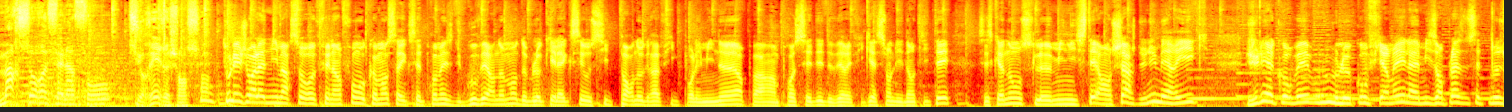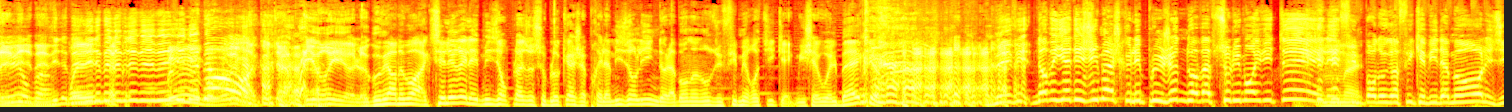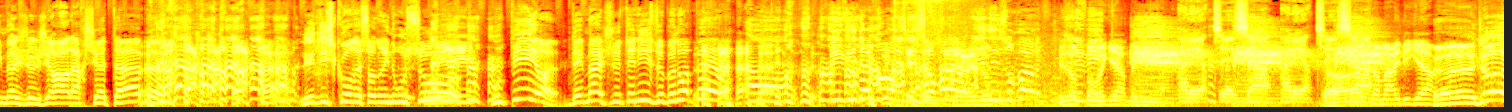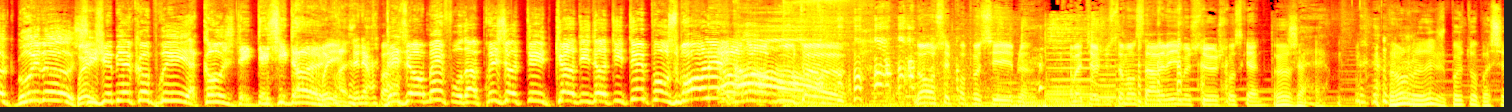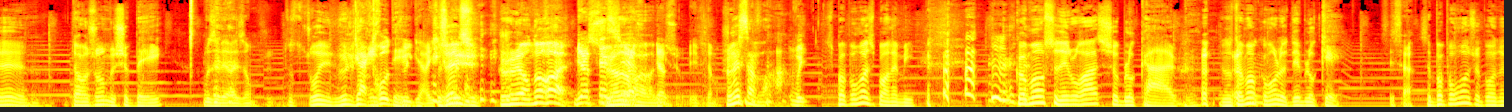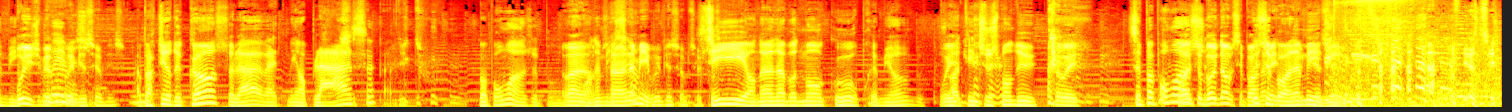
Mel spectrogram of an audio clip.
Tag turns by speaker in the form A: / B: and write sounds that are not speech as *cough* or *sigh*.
A: Marceau refait l'info sur Rire et Chanson.
B: Tous les jours à la demi, Marceau refait l'info. On commence avec cette promesse du gouvernement de bloquer l'accès aux sites pornographiques pour les mineurs par un procédé de vérification de l'identité. C'est ce qu'annonce le ministère en charge du numérique. Julien Courbet, vous nous le confirmez, la mise en place de cette mesure
C: a priori, le gouvernement a accéléré les mises en place de ce blocage après la mise en ligne de la bande-annonce du film érotique avec Michel Houellebecq. *laughs* mais non, mais il y a des images que les plus jeunes doivent absolument éviter. Les
B: Ouais.
C: films pornographiques, évidemment, les images de Gérard Larcher à table, *laughs* les discours de Sandrine Rousseau, ou pire, des matchs de tennis de Benoît Père. évidemment, il y a des horreurs, il y a des horreurs.
B: Les enfants regardent.
D: Alerte CSA, alerte
B: Ah,
D: CSA.
B: Jean-Marie Bigard.
C: Euh, Doc, Bruno,
B: Oui.
C: si j'ai bien compris, à cause des décideurs,
B: Oui, t'énerve pas.
C: désormais, faudra présenter une carte d'identité pour se branler.
B: Ah, non, écoute, euh, Non, c'est pas possible. Ah bah tiens, justement, ça a réveillé monsieur Strauss-Kahn. *laughs*
E: Non, je dis que j'ai pas du tout apprécié. Attention, monsieur B.
B: Vous avez raison.
E: Trop de vulgarité.
B: Trop de vulgarité.
E: Je, je l'ai en horreur.
B: Bien sûr,
E: Je l'ai en
B: bien,
E: horreur,
B: bien sûr, évidemment.
E: Je voudrais savoir.
B: Oui.
E: C'est pas pour moi, c'est pour un ami. *laughs* comment se déroulera ce blocage Notamment, comment le débloquer?
B: C'est ça.
E: C'est pas pour moi, c'est pour un ami.
B: Oui, je vais oui, bien sûr, bien sûr.
E: À partir de quand cela va être mis en place?
B: Pas du tout.
E: C'est pas pour moi, c'est pour,
B: Ouais,
E: pour
B: non,
E: un ami.
B: c'est un ami, oui, bien sûr, monsieur.
E: Si on a un abonnement en cours premium,
B: Oui.
E: sera-t-il suspendu? *laughs*
B: Oui.
E: C'est pas pour moi.
B: Ouais, c'est bon, non, c'est pas
E: Oui,
B: un
E: c'est
B: ami.
E: pour un ami. *laughs*
B: Bien sûr. Bien sûr.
